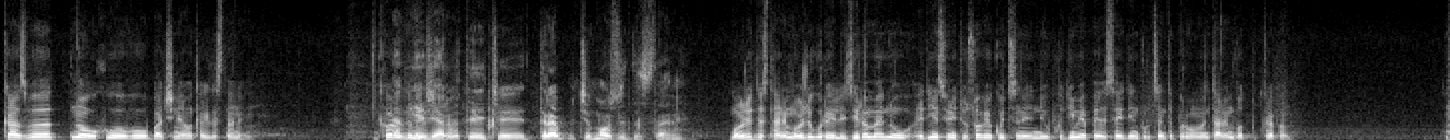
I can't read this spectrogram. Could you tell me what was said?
Казват много хубаво, обаче няма как да стане. Хората а вие вече... вярвате, че, трябва, че може да стане? Може да стане, може да го реализираме, но единствените условия, които са необходими е 51% парламентарен вод подкрепа.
